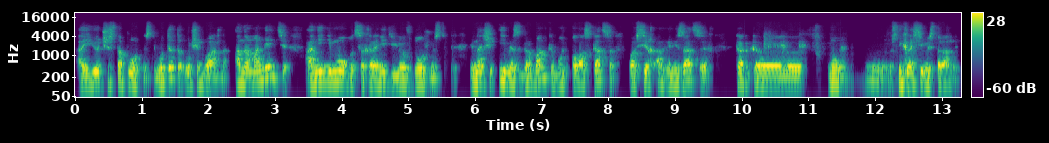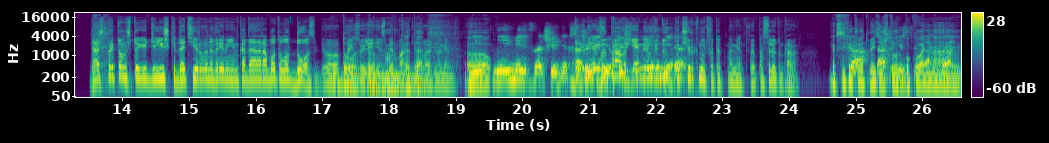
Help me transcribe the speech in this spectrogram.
о ее чистоплотности. Вот это очень важно. А на моменте они не могут сохранить ее в должности. Иначе имя Сбербанка будет полоскаться во всех организациях как э, ну, э, с некрасивой стороны. Даже при том, что ее делишки датированы временем, когда она работала до, э, до появления в Сбербанке. Да. Это важный момент. Не, не имеет значения. К да, вы правы, я имел в виду подчеркнуть вот этот момент. Вы абсолютно правы. Я, кстати, да, хочу отметить, что вот буквально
